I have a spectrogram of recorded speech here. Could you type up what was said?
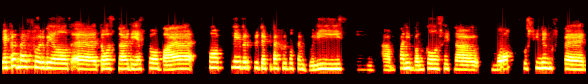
Jy kan byvoorbeeld eh uh, daar's nou deesdae baie Kaap Clever produkte byvoorbeeld by Woolies en um, van die winkels het nou maak voorsiening vir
